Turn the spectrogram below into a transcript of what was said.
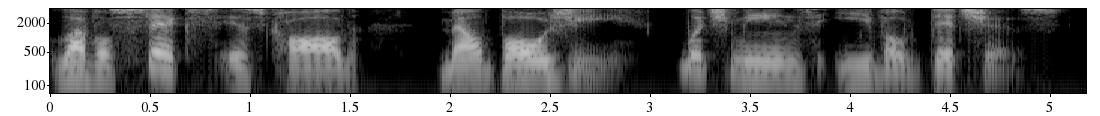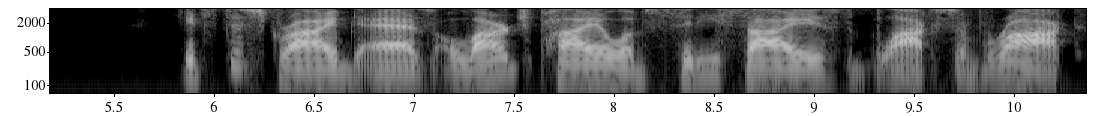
Level 6 is called Malbolge, which means evil ditches. It's described as a large pile of city sized blocks of rock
